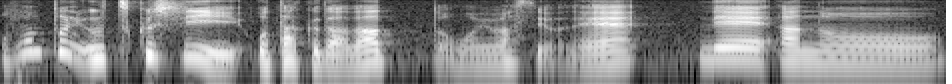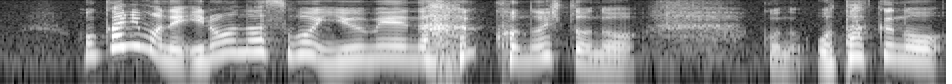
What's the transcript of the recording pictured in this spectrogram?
本当に美しいオタクだなと思いますよね。であの他にもねいろんなすごい有名な この人のこのオタクの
